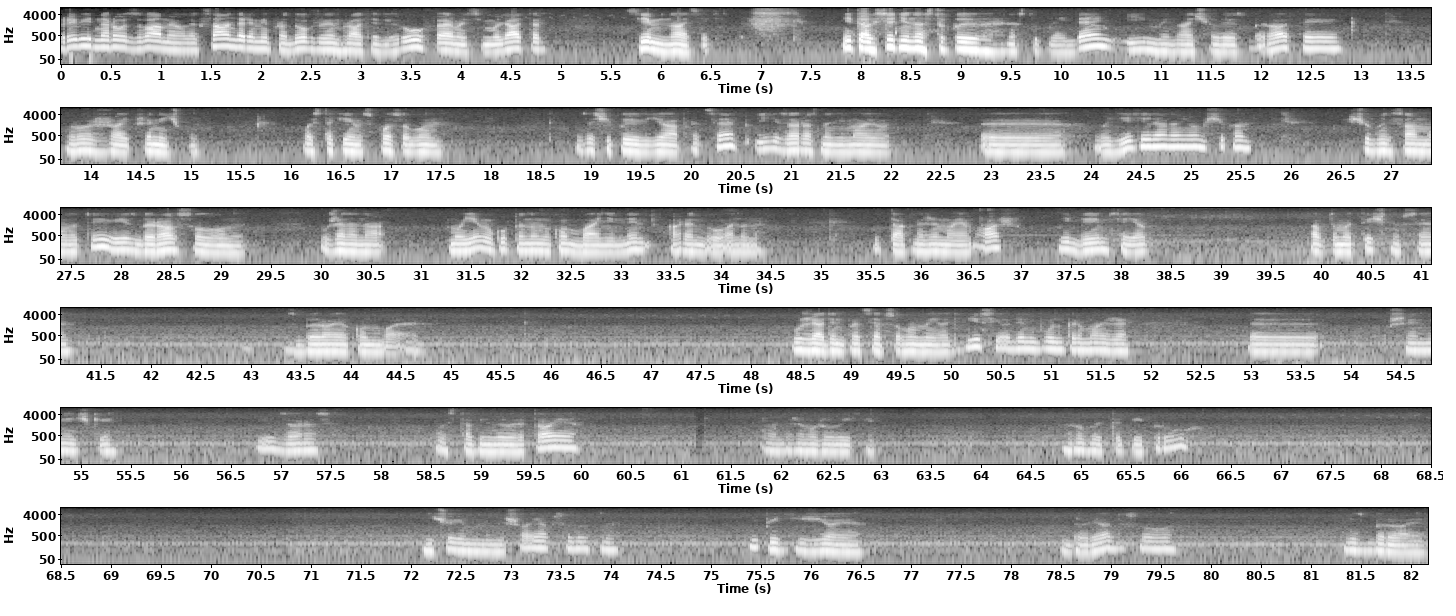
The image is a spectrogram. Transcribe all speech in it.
Привіт народ, з вами Олександр і ми продовжуємо грати в ігру Фермер Simulator 17. І так, сьогодні наступив наступний день і ми почали збирати врожай, пшеничку. Ось таким способом зачепив я прицеп і зараз нанімаю е, водителя найомщика, щоб він сам молотив і збирав солому. Уже на, на моєму купленому комбайні, не орендованому. І так, нажимаємо H і дивимося, як автоматично все збирає комбайн. Уже один прицеп соломи відвіз і один бункер майже е, пшенички. І зараз ось так він вивертає. О, даже можу вийти. Робить такий круг. Нічого йому не мішає абсолютно. І під'їжджає до ряду свого і збирає.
